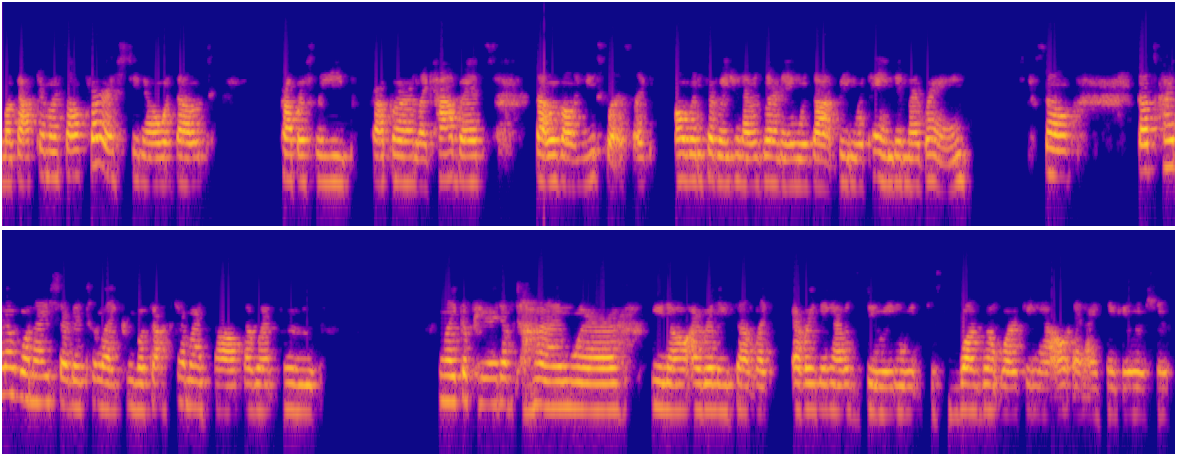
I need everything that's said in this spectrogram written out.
look after myself first, you know, without proper sleep, proper like habits, that was all useless. Like all the information I was learning was not being retained in my brain. So that's kind of when I started to like look after myself. I went through like a period of time where, you know, I really felt like everything I was doing just wasn't working out. And I think it was just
